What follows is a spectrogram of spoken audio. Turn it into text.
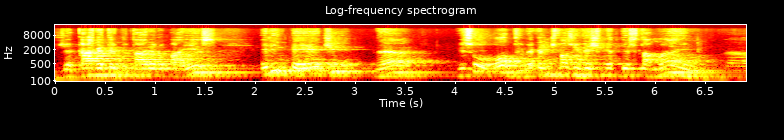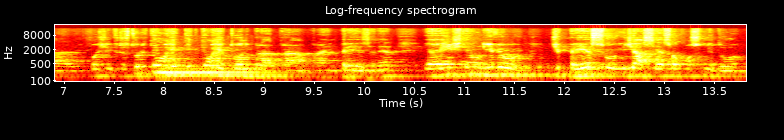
de carga tributária no país, ele impede, né? Isso óbvio, né, que a gente faz um investimento desse tamanho, de infraestrutura tem, um, tem que ter um retorno para a empresa, né? E aí a gente tem um nível de preço e de acesso ao consumidor.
